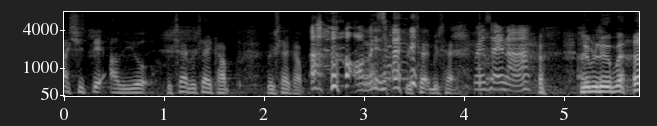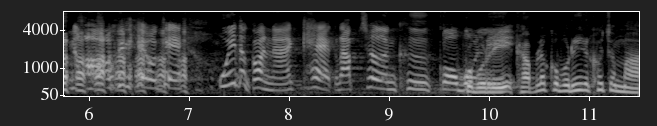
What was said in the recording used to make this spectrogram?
อาชิเตะอารโยไม่ใช่ไม่ใช่ครับ ไม่ใช่ครับ อ๋อไม่ใช่ ไม่ใช่ไม่ใช่ ไม่ใช่นะ ลืมลืมอ๋อโอเคโอเค อุ้ยแต่ก่อนนะ แขกรับเชิญคือโกโบโกโบริลีครับ แล้วโกโบริเนี่ยเขาจะมา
